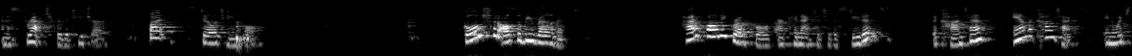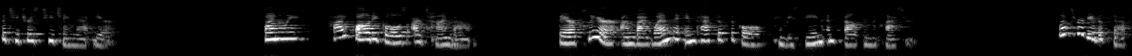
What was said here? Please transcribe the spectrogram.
and a stretch for the teacher, but still attainable. Goals should also be relevant. High quality growth goals are connected to the students, the content, and the context in which the teacher is teaching that year. Finally, high quality goals are time bound. They are clear on by when the impact of the goal can be seen and felt in the classroom. Let's review the steps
